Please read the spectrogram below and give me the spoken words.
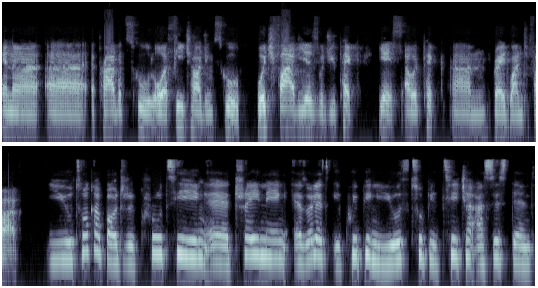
in a, a, a private school or a fee charging school, which five years would you pick? Yes, I would pick um, grade one to five you talk about recruiting, uh, training, as well as equipping youth to be teacher assistants.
